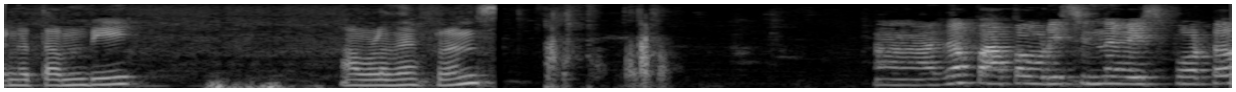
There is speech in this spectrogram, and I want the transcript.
எங்கள் தம்பி அவ்வளோதான் ஃப்ரெண்ட்ஸ் அதான் பாப்பாவுடைய சின்ன வயசு ஃபோட்டோ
